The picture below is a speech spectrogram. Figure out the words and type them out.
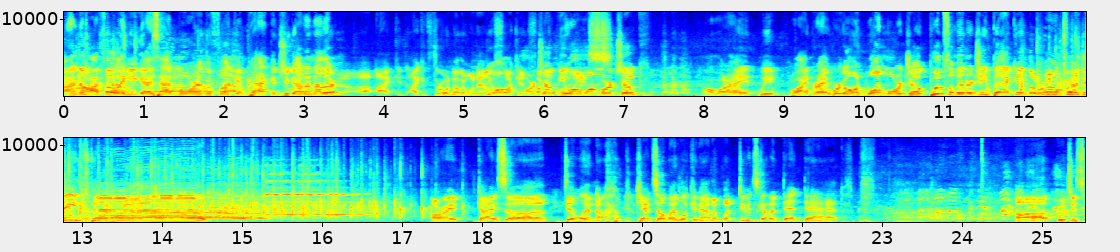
I know. I felt like you guys had more in the fucking package. You got another? Uh, I could I could throw another one out. You want Fuck it. more Fuck joke? You want one more joke? All right, we wide right. We're going one more joke. Put some energy back in the room for these two. All right, guys. Uh, Dylan, can't tell by looking at him, but dude's got a dead dad. Uh, which is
